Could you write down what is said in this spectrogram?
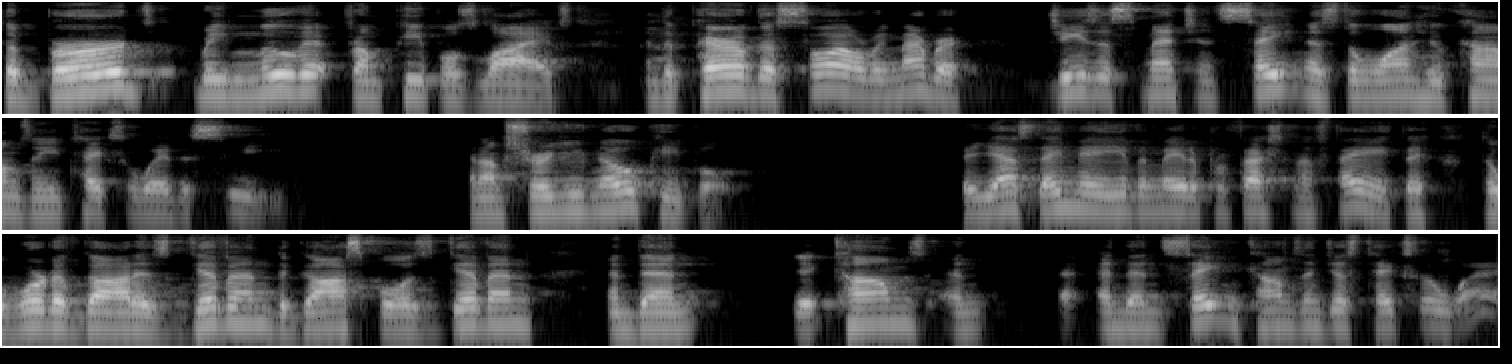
The birds remove it from people's lives. And the parable of the soil, remember, Jesus mentioned Satan is the one who comes and he takes away the seed. And I'm sure you know people that, yes, they may even made a profession of faith. The, the word of God is given, the gospel is given, and then it comes and and then Satan comes and just takes it away.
